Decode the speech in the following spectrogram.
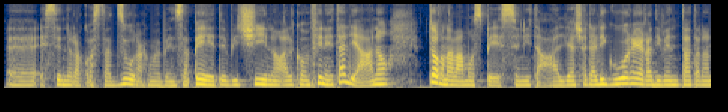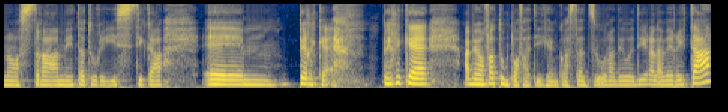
eh, essendo la Costa Azzurra, come ben sapete, vicino al confine italiano, tornavamo spesso in Italia, cioè la Liguria era diventata la nostra meta turistica. Ehm, perché? Perché abbiamo fatto un po' fatica in Costa Azzurra, devo dire la verità,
